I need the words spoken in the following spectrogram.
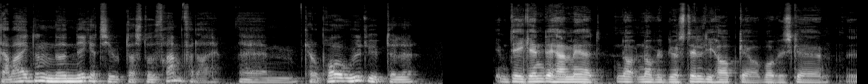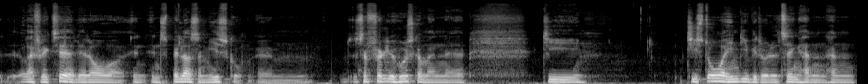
der var ikke noget negativt, der stod frem for dig. Øhm, kan du prøve at uddybe det lidt? Jamen det er igen det her med, at når, når vi bliver stillet de her opgaver, hvor vi skal øh, reflektere lidt over en, en spiller som Isco, øhm, selvfølgelig husker man øh, de, de store individuelle ting, han, han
